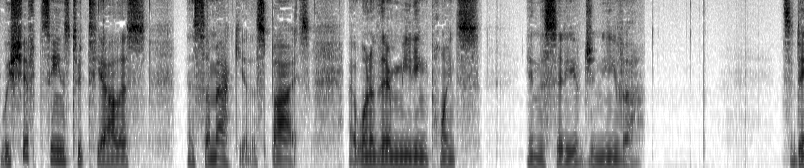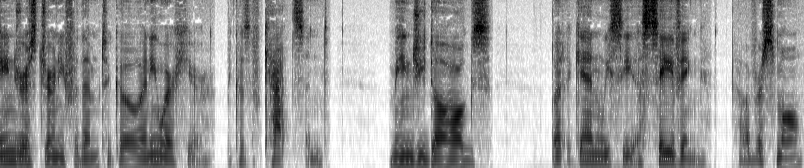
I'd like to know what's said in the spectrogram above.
We shift scenes to Tialys and Salmakia, the spies, at one of their meeting points in the city of Geneva. It's a dangerous journey for them to go anywhere here because of cats and mangy dogs, but again we see a saving, however small,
